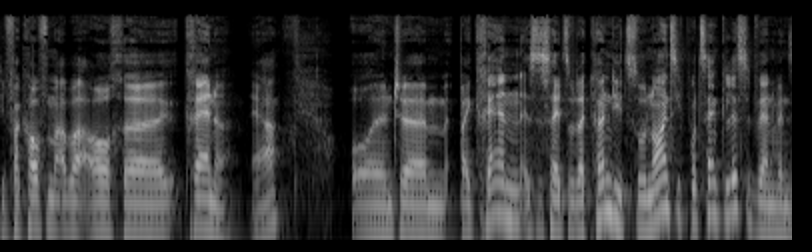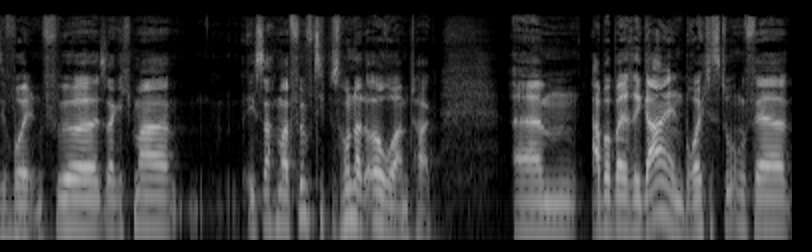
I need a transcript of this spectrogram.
die verkaufen aber auch äh, Kräne, ja. Und ähm, bei Kränen ist es halt so, da können die zu 90 Prozent gelistet werden, wenn sie wollten, für, sag ich mal, ich sag mal 50 bis 100 Euro am Tag. Ähm, aber bei Regalen bräuchtest du ungefähr,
